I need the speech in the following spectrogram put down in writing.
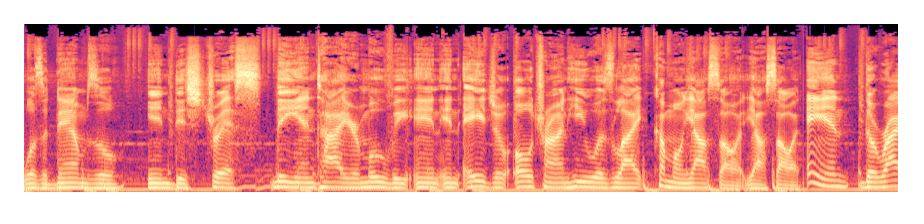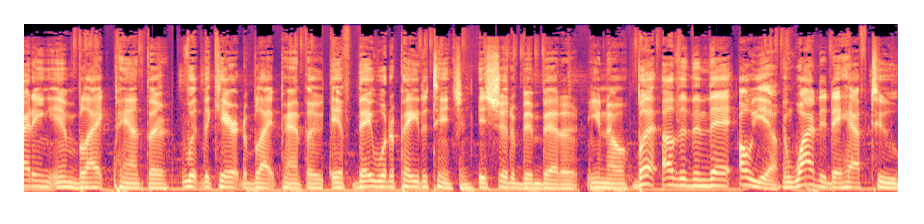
was a damsel in distress the entire movie. And in Age of Ultron, he was like, come on, y'all saw it. Y'all saw it. And the writing in Black Panther with the character Black Panther, if they would have paid attention, it should have been better, you know. But other than that, oh yeah. And why did they have to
